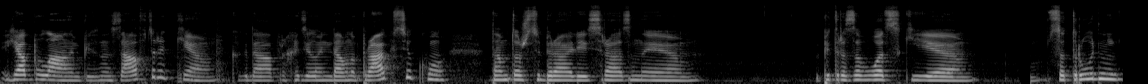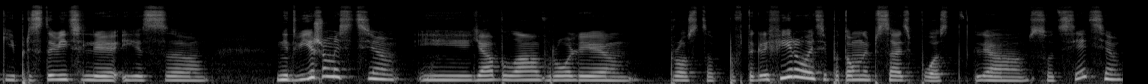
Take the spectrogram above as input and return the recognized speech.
Я была на бизнес-завтраке, когда проходила недавно практику. Там тоже собирались разные петрозаводские сотрудники представители из э, недвижимости, и я была в роли просто пофотографировать и потом написать пост для соцсети.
